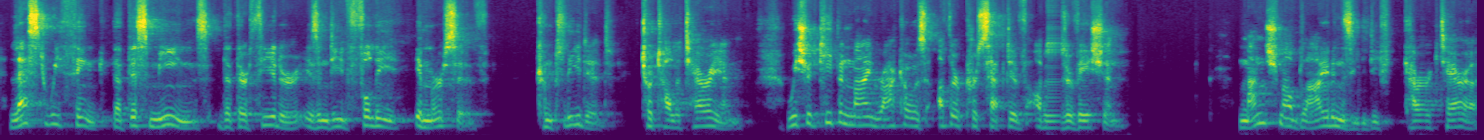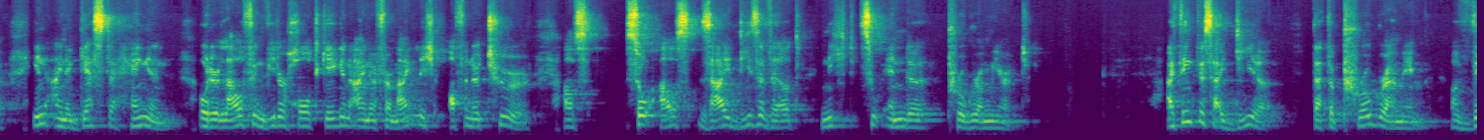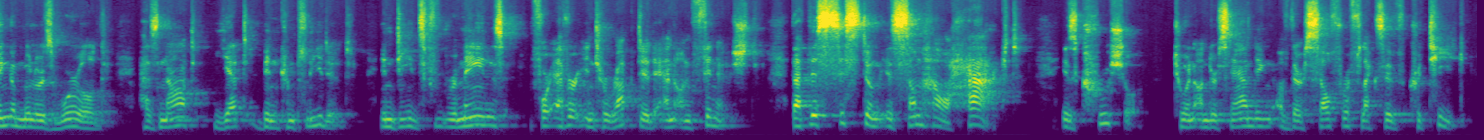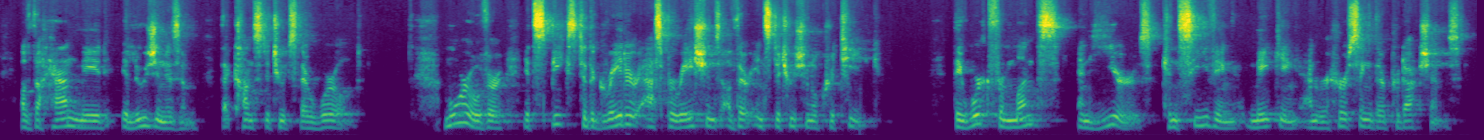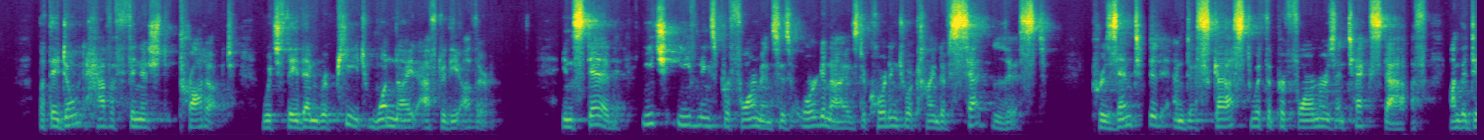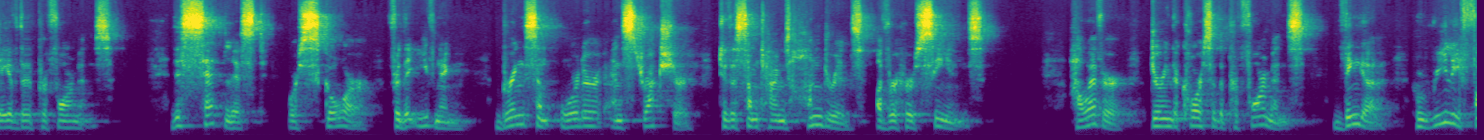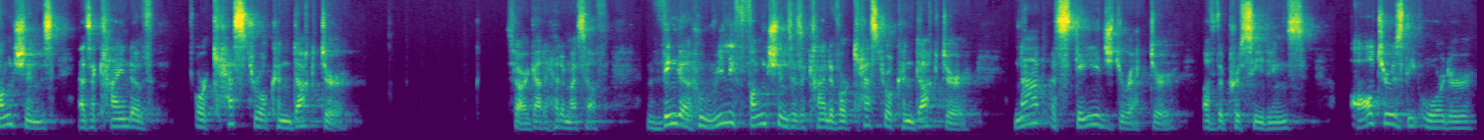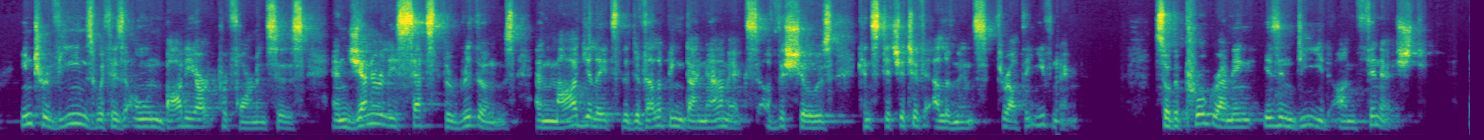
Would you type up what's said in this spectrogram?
Lest we think that this means that their theater is indeed fully immersive, completed, totalitarian, we should keep in mind Rakow's other perceptive observation. Manchmal bleiben sie, die Charaktere, in eine Geste hängen oder laufen wiederholt gegen eine vermeintlich offene Tür, als, so als sei diese Welt nicht zu Ende programmiert. I think this idea that the programming of Vinge Müller's world has not yet been completed, indeed remains forever interrupted and unfinished, that this system is somehow hacked is crucial to an understanding of their self reflexive critique of the handmade illusionism that constitutes their world. Moreover, it speaks to the greater aspirations of their institutional critique. They work for months and years conceiving, making, and rehearsing their productions, but they don't have a finished product, which they then repeat one night after the other. Instead, each evening's performance is organized according to a kind of set list, presented and discussed with the performers and tech staff on the day of the performance. This set list or score for the evening brings some order and structure to the sometimes hundreds of rehearsed scenes. However, during the course of the performance, Vinge, who really functions as a kind of orchestral conductor, sorry, I got ahead of myself. Vinge, who really functions as a kind of orchestral conductor, not a stage director of the proceedings, alters the order, intervenes with his own body art performances, and generally sets the rhythms and modulates the developing dynamics of the show's constitutive elements throughout the evening. So the programming is indeed unfinished.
